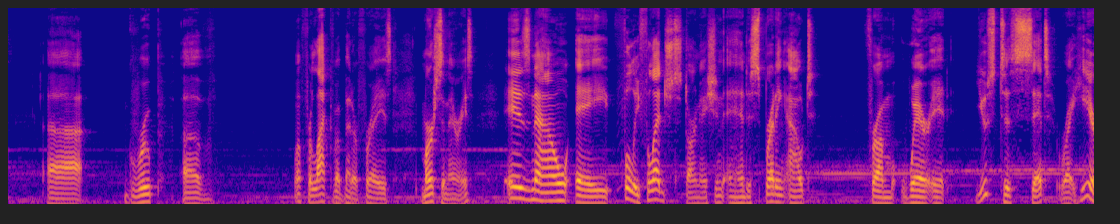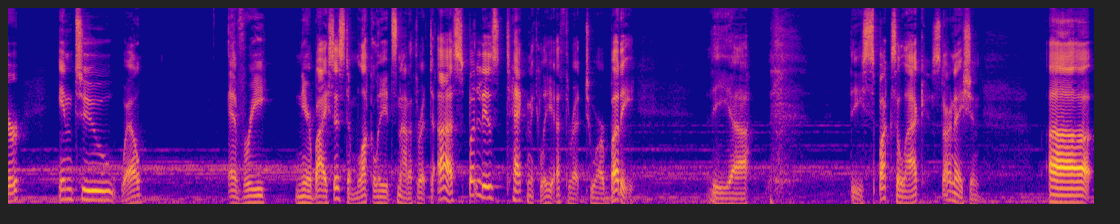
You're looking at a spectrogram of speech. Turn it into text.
uh, group of well for lack of a better phrase mercenaries is now a fully fledged star nation and is spreading out from where it used to sit right here into well every nearby system. Luckily, it's not a threat to us, but it is technically a threat to our buddy. The, uh, the Spuxalak Star Nation. Uh,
